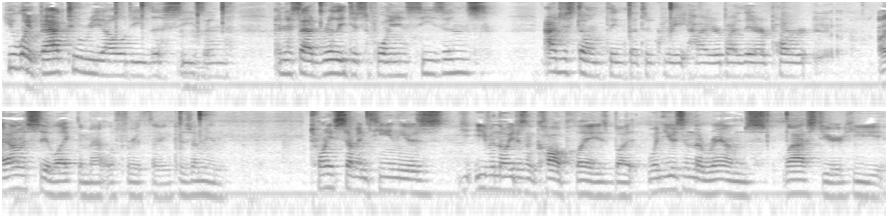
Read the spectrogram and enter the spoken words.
he went but- back to reality this mm-hmm. season, and has had really disappointing seasons. I just don't think that's a great hire by their part. I honestly like the Matt LaFleur thing because I mean, 2017 he was even though he doesn't call plays, but when he was in the Rams last year, he,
